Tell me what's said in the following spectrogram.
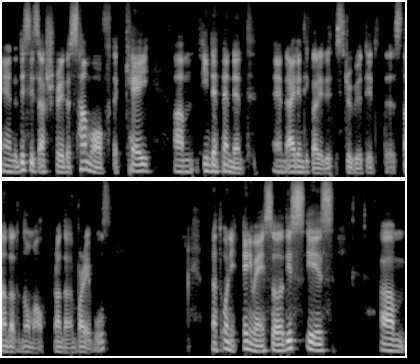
And this is actually the sum of the k um, independent and identically distributed the standard normal random variables. But only, anyway, so this is um,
